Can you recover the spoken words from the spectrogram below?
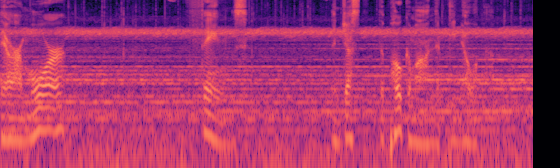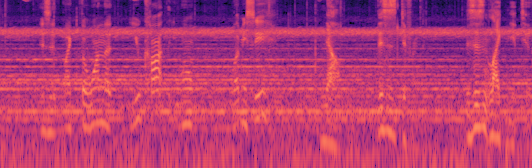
There are more things than just the Pokemon that we know about. Is it like the one that you caught that you won't let me see? No, this is different. This isn't like Mewtwo.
